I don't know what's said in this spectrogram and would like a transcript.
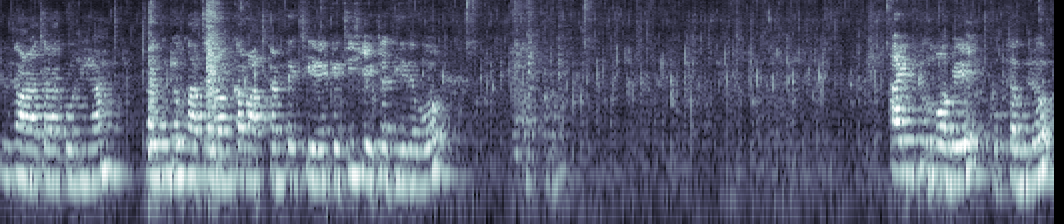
নাড়াচাড়া করে নিলাম। এবার দুটো কাঁচা লঙ্কা মাঝখান থেকে চিড়ে রেখেছি, সেইটা দিয়ে দেবো। আর একটু হবে কোপ্তাগুলো।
